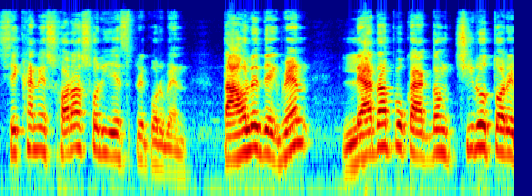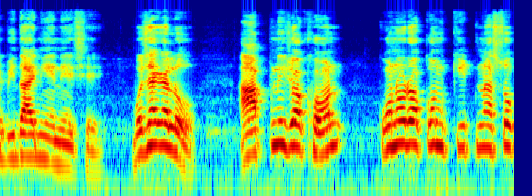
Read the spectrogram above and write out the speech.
সেখানে সরাসরি স্প্রে করবেন। তাহলে দেখবেন লেদা পোকা একদম চিরতরে বিদায় নিয়ে নিয়েছে। বোঝা গেল? আপনি যখন কোনো রকম কীটনাশক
